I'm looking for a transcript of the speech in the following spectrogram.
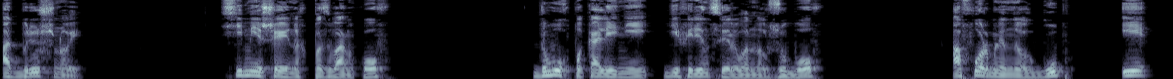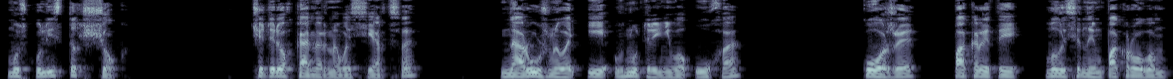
от брюшной, семи шейных позвонков, двух поколений дифференцированных зубов, оформленных губ и мускулистых щек, четырехкамерного сердца, наружного и внутреннего уха, кожи, покрытой волосяным покровом,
